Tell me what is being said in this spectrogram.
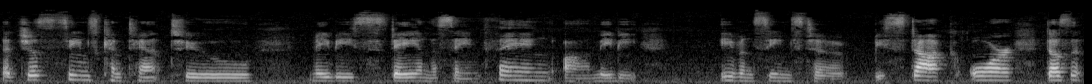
that just seems content to maybe stay in the same thing, uh, maybe even seems to be stuck, or doesn't,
